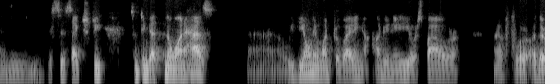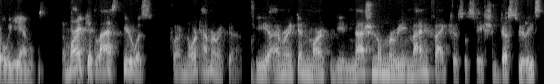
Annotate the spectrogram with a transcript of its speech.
And this is actually something that no one has. Uh, we're the only one providing 180 horsepower uh, for other OEMs the market last year was for North America. The American market, the National Marine Manufacturer Association just released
